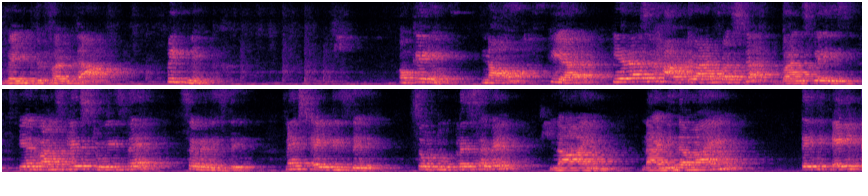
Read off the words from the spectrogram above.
went for the picnic. Okay. Now here here also have to add first ones place. Here ones place two is there, seven is there. Next eight is there. So two plus seven nine. Nine in the mind. Take eight.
